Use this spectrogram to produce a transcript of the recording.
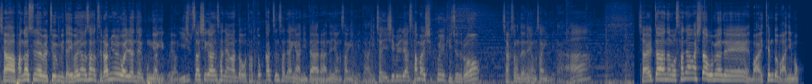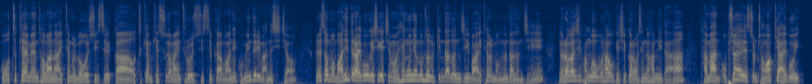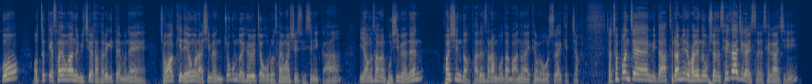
자 반갑습니다. 벨튜브입니다. 이번 영상은 드랍률 관련된 공략이고요. 24시간 사냥한다고 다 똑같은 사냥이 아니다 라는 영상입니다. 2021년 3월 19일 기준으로 작성되는 영상입니다. 자 일단은 뭐 사냥하시다 보면은 뭐 아이템도 많이 먹고 어떻게 하면 더 많은 아이템을 먹을 수 있을까? 어떻게 하면 개수가 많이 들어올 수 있을까? 많이 고민들이 많으시죠 그래서 뭐 많이들 알고 계시겠지만 행운연금석을 낀다든지 뭐 아이템을 먹는다든지 여러 가지 방법을 하고 계실 거라고 생각합니다. 다만 옵션에 대해서 좀 정확히 알고 있고 어떻게 사용하는 위치가 다 다르기 때문에 정확히 내용을 아시면 조금 더 효율적으로 사용하실 수 있으니까 이 영상을 보시면은 훨씬 더 다른 사람보다 많은 아이템을 먹을 수가 있겠죠. 자, 첫 번째입니다. 드랍률에 관련된 옵션은 세 가지가 있어요. 세 가지.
